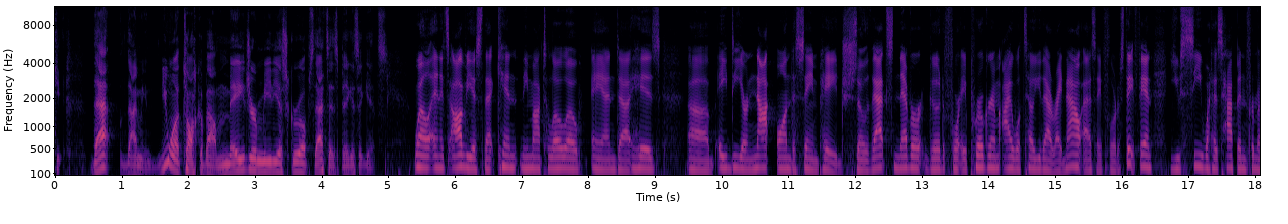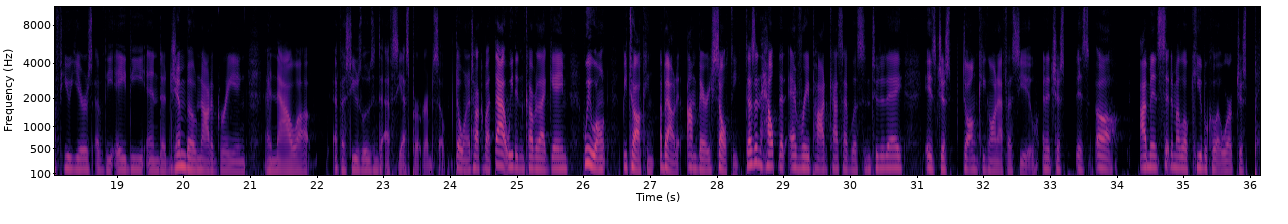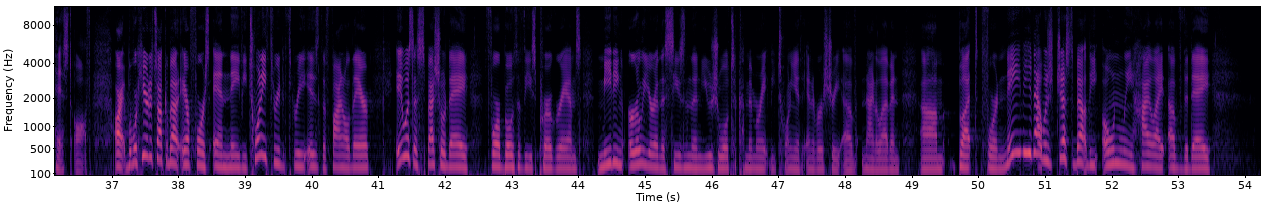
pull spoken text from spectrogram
that I mean, you want to talk about major media screw ups? That's as big as it gets. Well, and it's obvious that Ken Niumatalolo and uh, his uh, AD are not on the same page. So that's never good for a program. I will tell you that right now, as a Florida State fan. You see what has happened from a few years of the AD and uh, Jimbo not agreeing, and now uh, FSU is losing to FCS programs. So don't want to talk about that. We didn't cover that game. We won't be talking about it. I'm very salty. Doesn't help that every podcast I've listened to today is just donking on FSU, and it just is. Oh, I've been sitting in my little cubicle at work, just pissed off. All right, but we're here to talk about Air Force and Navy. 23 to 3 is the final there. It was a special day for both of these programs, meeting earlier in the season than usual to commemorate the 20th anniversary of 9 11. Um, but for Navy, that was just about the only highlight of the day.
